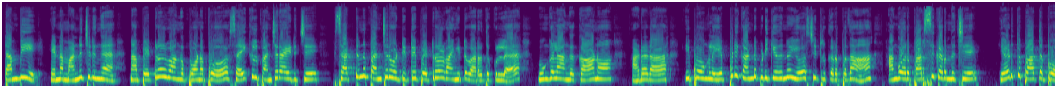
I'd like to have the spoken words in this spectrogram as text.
தம்பி என்னை மன்னிச்சிடுங்க. நான் பெட்ரோல் வாங்க போனப்போ சைக்கிள் பஞ்சர் ஆயிடுச்சு. சட்டுன்னு பஞ்சர் ஒட்டிட்டு பெட்ரோல் வாங்கிட்டு வர்றதுக்குள்ள உங்களை அங்கே காணோம். அடடா இப்போ உங்களை எப்படி கண்டுபிடிக்கிறதுன்னு யோசிச்சுட்டு இருக்கிறப்ப தான் அங்கே ஒரு பர்ஸு கிடந்துச்சு. எடுத்து பார்த்தப்போ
